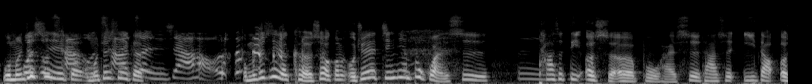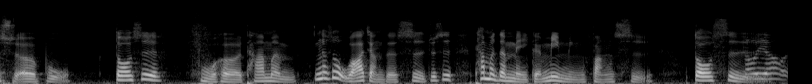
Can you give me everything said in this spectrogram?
我们就是一个，我们就是一个，一下好了，我们就是一个可受公平。我觉得今天不管是它是第二十二部，还是它是一到二十二部，都是符合他们。应该说，我要讲的是，就是他们的每个命名方式都是都有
